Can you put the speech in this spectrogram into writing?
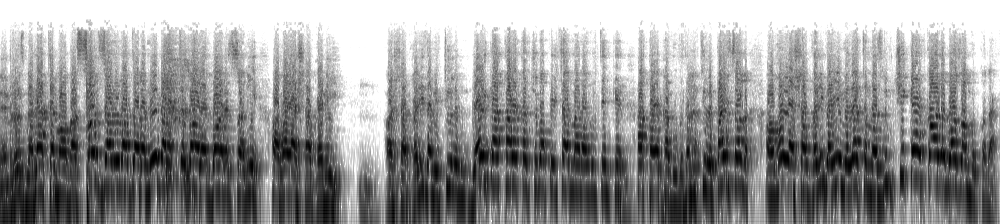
امروز ملت ما به صلح ضرورت داره نه به اقتدار بارستانی آقای اشرف غنی اشرف غنی د میتیول بیای که حقایق ات شما پیشتر معنا گفتین که حقایق بگو در میتیول پنج سال آقای اشرف غنی به این ملت مظلوم چی کرد که حالا بازم بکنه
